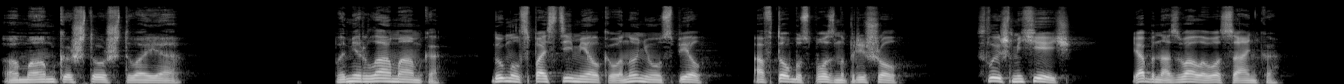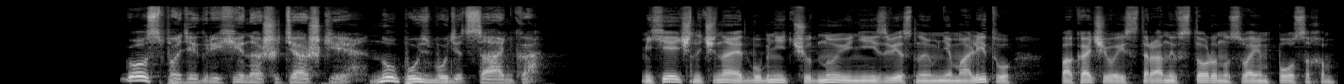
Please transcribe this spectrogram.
«А мамка что ж твоя?» «Померла мамка. Думал спасти мелкого, но не успел. Автобус поздно пришел. Слышь, Михеич, я бы назвал его Санька». «Господи, грехи наши тяжкие, ну пусть будет Санька». Михеич начинает бубнить чудную и неизвестную мне молитву, покачивая из стороны в сторону своим посохом.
